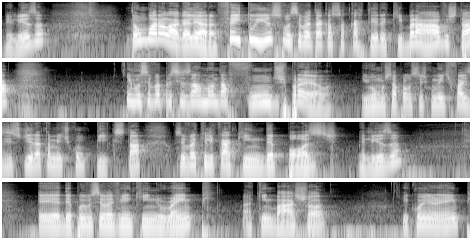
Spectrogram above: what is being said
beleza? Então bora lá, galera. Feito isso, você vai estar com a sua carteira aqui Bravos, tá? E você vai precisar mandar fundos para ela. E vou mostrar para vocês como a gente faz isso diretamente com o Pix, tá? Você vai clicar aqui em Deposit, beleza? E depois você vai vir aqui em Ramp, aqui embaixo, ó. E com Ramp,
